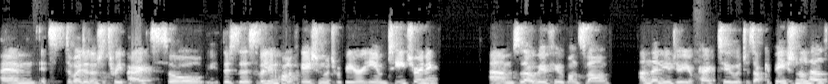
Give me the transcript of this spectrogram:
Um, it's divided into three parts. So there's the civilian qualification, which would be your EMT training. Um, so that would be a few months long. And then you do your part two, which is occupational health.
